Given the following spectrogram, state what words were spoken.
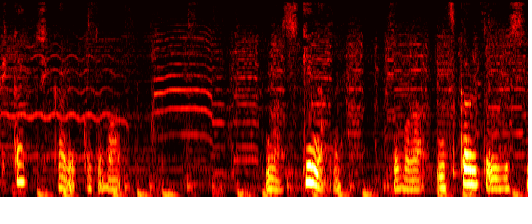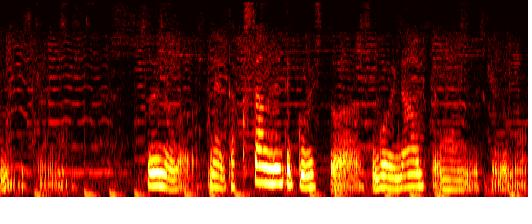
ピカッと光る言葉、まあ好きなね、言葉が見つかると嬉しいんですけども、そういうのがね、たくさん出てくる人はすごいなって思うんですけども、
